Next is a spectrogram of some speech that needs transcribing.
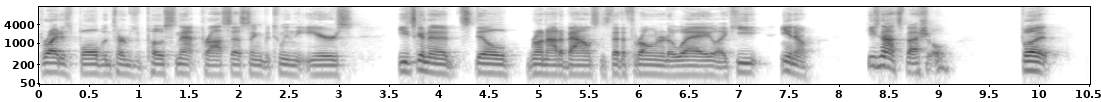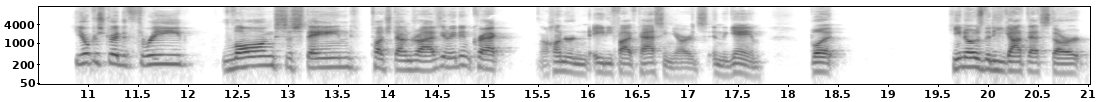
brightest bulb in terms of post snap processing between the ears. He's going to still run out of bounds instead of throwing it away. Like he, you know, he's not special, but he orchestrated three long, sustained touchdown drives. You know, he didn't crack 185 passing yards in the game, but he knows that he got that start.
